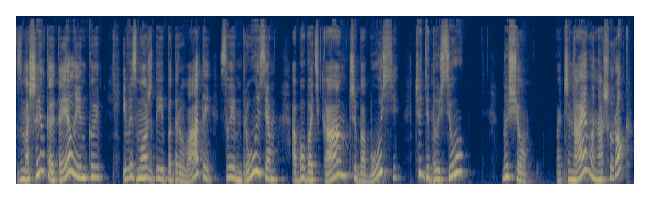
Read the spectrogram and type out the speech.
з машинкою та ялинкою. І ви зможете її подарувати своїм друзям або батькам, чи бабусі, чи дідусю. Ну що, починаємо наш урок.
